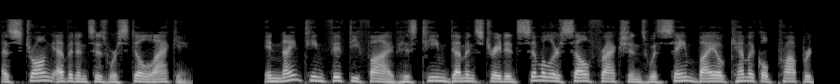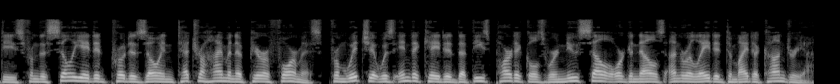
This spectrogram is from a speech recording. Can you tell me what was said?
as strong evidences were still lacking. In 1955 his team demonstrated similar cell fractions with same biochemical properties from the ciliated protozoan Tetrahymena pyriformis, from which it was indicated that these particles were new cell organelles unrelated to mitochondria.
